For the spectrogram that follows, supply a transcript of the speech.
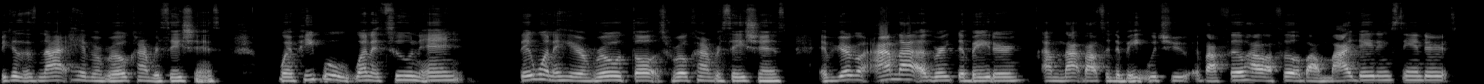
because it's not having real conversations. When people wanna tune in, they want to hear real thoughts, real conversations. If you're going, I'm not a great debater. I'm not about to debate with you. If I feel how I feel about my dating standards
